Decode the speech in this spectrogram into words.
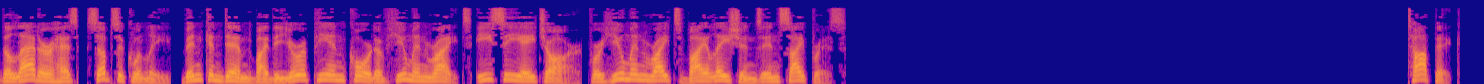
The latter has, subsequently, been condemned by the European Court of Human Rights ECHR for human rights violations in Cyprus. Topic.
